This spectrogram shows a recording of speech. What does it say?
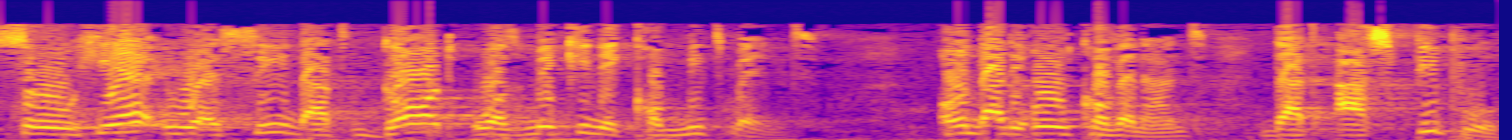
So here we are seeing that God was making a commitment under the old covenant that as people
